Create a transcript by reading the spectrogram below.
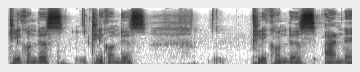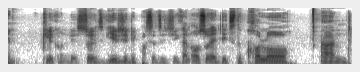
Click on this click on this click on this and then click on this. So it gives you the percentage. You can also edit the color and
